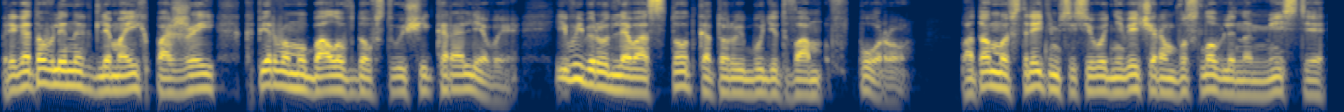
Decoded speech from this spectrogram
приготовленных для моих пажей к первому балу вдовствующей королевы, и выберу для вас тот, который будет вам в пору. Потом мы встретимся сегодня вечером в условленном месте,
